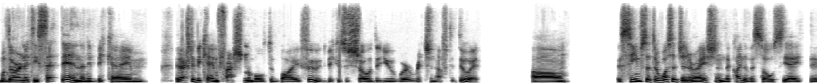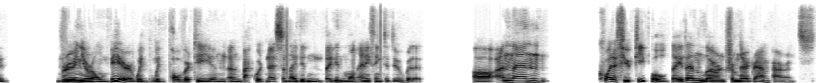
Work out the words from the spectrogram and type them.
modernity set in and it became, it actually became fashionable to buy food because it showed that you were rich enough to do it. Um, it seems that there was a generation that kind of associated brewing your own beer with, with poverty and, and backwardness, and they didn't they didn't want anything to do with it. Uh, and then quite a few people they then learned from their grandparents,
